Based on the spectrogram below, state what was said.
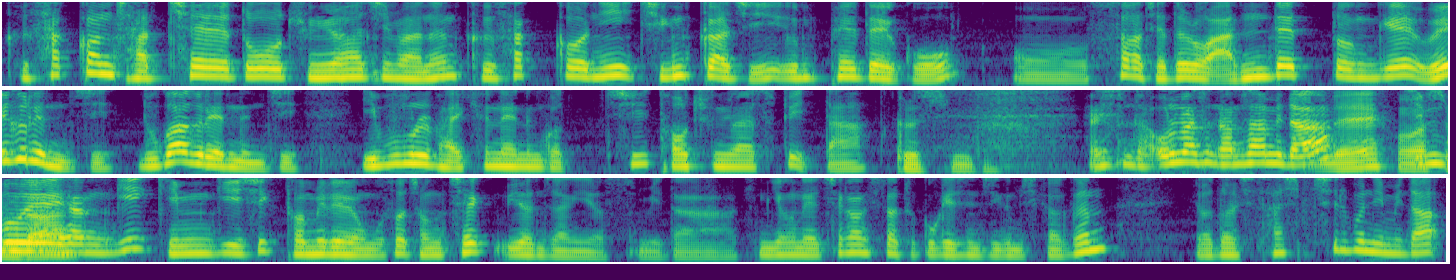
그 사건 자체도 중요하지만은 그 사건이 지금까지 은폐되고 어, 수사가 제대로 안 됐던 게 왜 그랬는지, 누가 그랬는지 이 부분을 밝혀내는 것이 더 중요할 수도 있다. 그렇습니다. 알겠습니다. 오늘 말씀 감사합니다. 네, 고맙습니다. 진보의 향기 김기식 더미래연구소 정책위원장이었습니다. 김경래 최강시사 듣고 계신 지금 시각은 8시 47분입니다.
